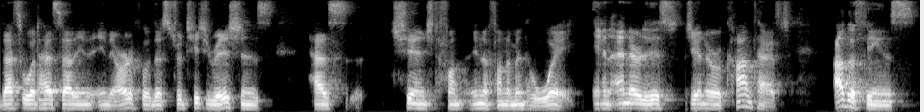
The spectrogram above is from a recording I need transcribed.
That's what I said in, in the article. The strategic relations has changed from, in a fundamental way. And under this general context, other things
